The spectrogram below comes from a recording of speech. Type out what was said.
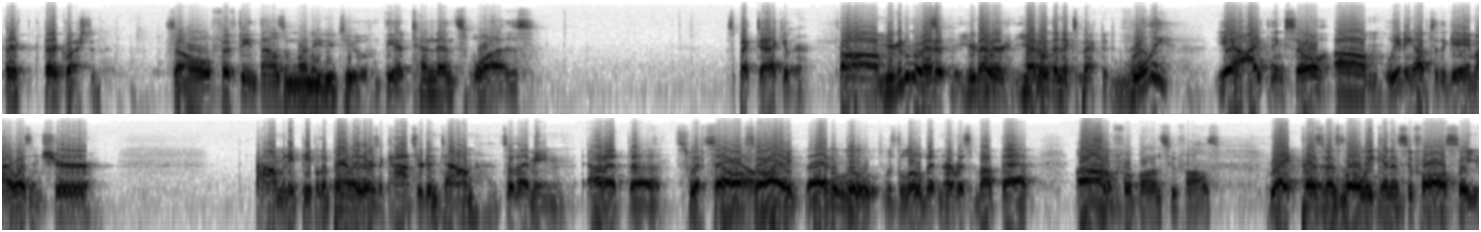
Third, third question. So fifteen thousand one eighty two. The attendance was. Spectacular. Um, You're gonna go- better, you're better, gonna- you're better gonna- than expected. Really? Yeah, I think so. Um, leading up to the game, I wasn't sure how many people. Apparently, there was a concert in town, so that, I mean, out at the Swiftel. Swiftel. So I, I had a little was a little bit nervous about that. Also Um, football in Sioux Falls. Right, President's Bowl weekend in Sioux Falls. So you,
